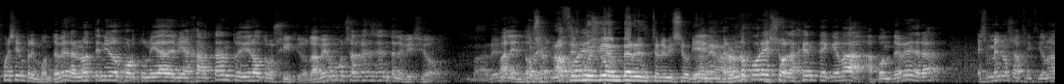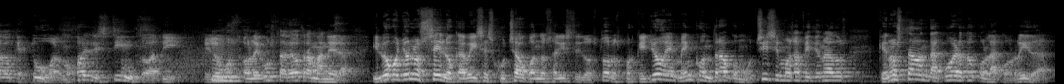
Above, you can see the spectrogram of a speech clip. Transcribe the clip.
fue- siempre en Pontevedra. No he tenido oportunidad de viajar tanto y de ir a otros sitios. La veo muchas veces en televisión. Vale, entonces. Pues no haces muy eso- bien ver en televisión Bien, pero no por eso la gente que va a Pontevedra es menos aficionado que tú. A lo mejor es distinto a ti. Y le gusta- o le gusta de otra manera. Y luego yo no sé lo que habéis escuchado cuando salisteis los toros. Porque yo he- me he encontrado con muchísimos aficionados que no estaban de acuerdo con la corrida.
